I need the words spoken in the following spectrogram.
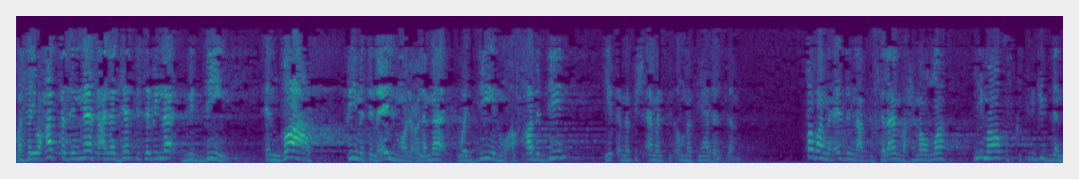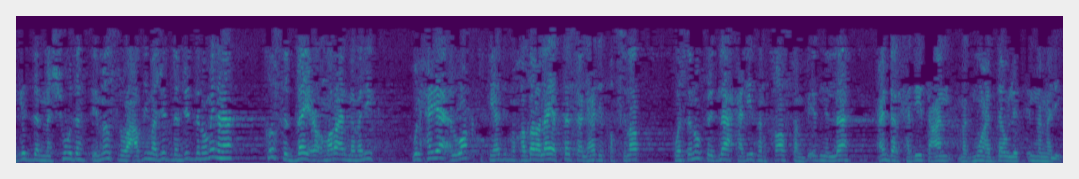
وسيحفز الناس على الجهاد في سبيل الله بالدين. إن ضاعت قيمة العلم والعلماء والدين وأصحاب الدين يبقى ما فيش أمل في الأمة في هذا الزمن. طبعا العز بن عبد السلام رحمه الله ليه مواقف كتير جدا جدا مشهودة في مصر وعظيمة جدا جدا ومنها قصة بيع أمراء المماليك. والحقيقة الوقت في هذه المحاضرة لا يتسع لهذه التفصيلات وسنفرد لها حديثا خاصا بإذن الله عند الحديث عن مجموعة دولة المماليك.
